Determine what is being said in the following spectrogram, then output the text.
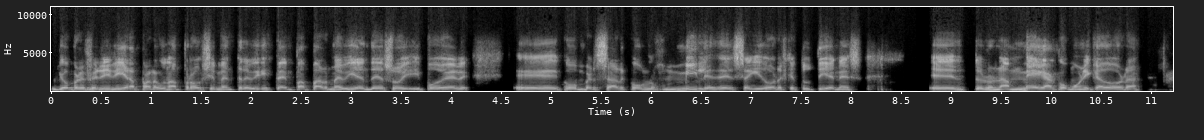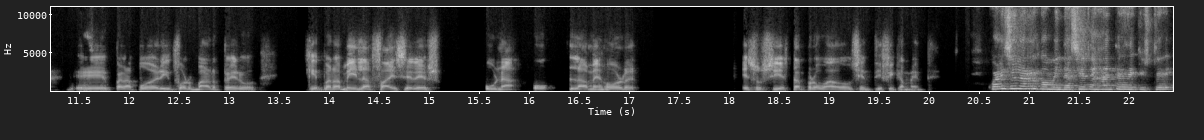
yo preferiría para una próxima entrevista empaparme bien de eso y, poder eh, conversar con los miles de seguidores que tú tienes. tú eres una mega comunicadora para poder informar, pero que para mí la Pfizer es una o la mejor eso sí está probado científicamente. ¿Cuáles son las recomendaciones antes de que usted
